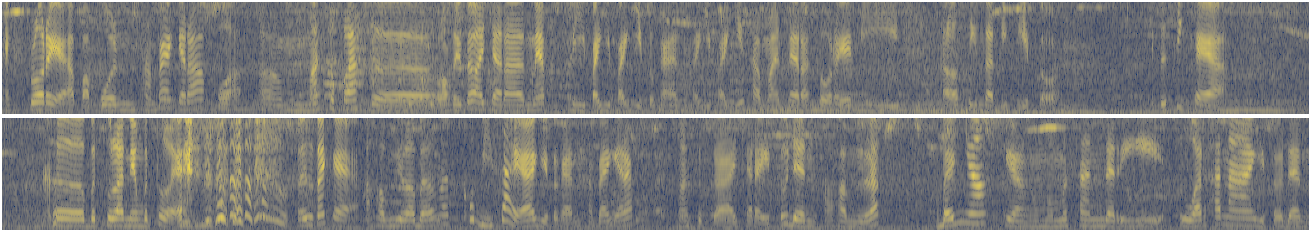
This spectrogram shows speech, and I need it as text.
explore ya apa pun. Sampai akhirnya aku em, masuklah ke waktu itu acara net di pagi-pagi itu kan. Pagi-pagi sama teras sore di El Sinta TV itu. Itu sih kayak kebetulan yang betul ya. Maksudnya kayak alhamdulillah banget kok bisa ya? Gitu kan. Sampai akhirnya masuk ke acara itu dan alhamdulillah banyak yang memesan dari luar sana gitu. Dan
